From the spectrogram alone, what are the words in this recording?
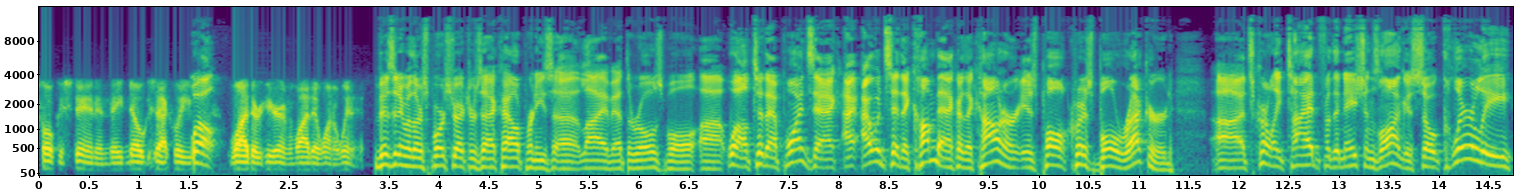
focused in, and they know exactly Well- why they're here and why they want to win it. Visiting with our sports director, Zach Halpern. He's uh, live at the Rose Bowl. Uh, well, to that point, Zach, I, I would say the comeback or the counter is Paul Chryst Bowl record. Uh, it's currently tied for the nation's longest. So clearly,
